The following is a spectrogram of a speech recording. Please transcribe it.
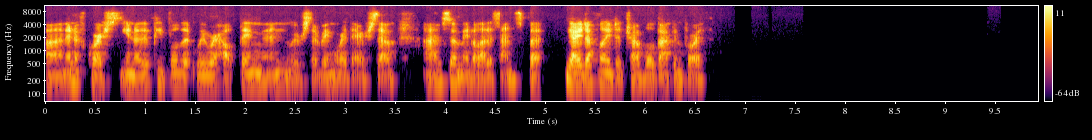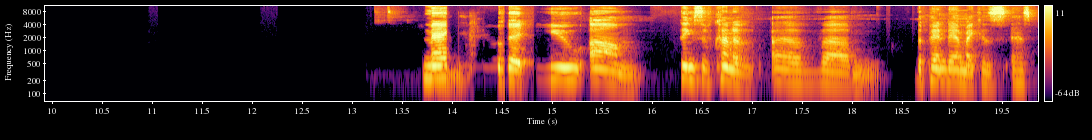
Um, and of course, you know, the people that we were helping and we were serving were there. So, um, so it made a lot of sense. But yeah, I definitely did travel back and forth. I know that you, um, things have kind of, of, um, the pandemic has, has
